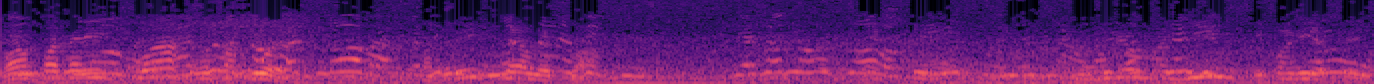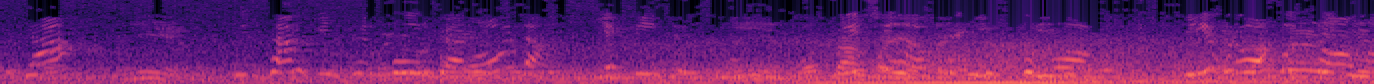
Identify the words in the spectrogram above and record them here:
Вам подарить українською флаг? мовою. Вот Я такой. жодного слова. Подарить Подождите, целый можна флаг? закінчити? Я жодного слова українською не знала. берем От скажіть, один і повісимо. чому Я із Санкт-Петербурга родом, я підерська, Ні, от там вивчила повісимо. українську мову. Півроку тому.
